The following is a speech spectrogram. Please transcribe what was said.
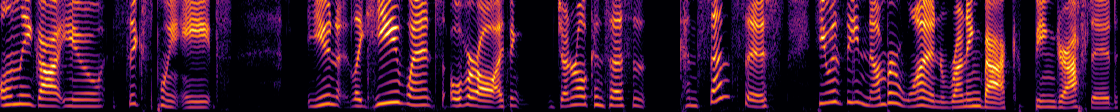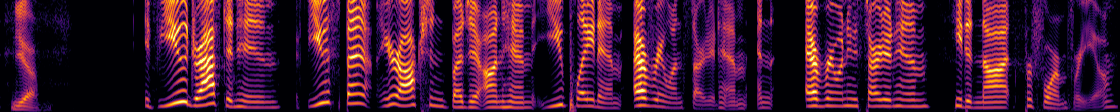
only got you 6.8. You kn- like he went overall, I think general consensus consensus, he was the number 1 running back being drafted Yeah. if you drafted him, if you spent your auction budget on him, you played him, everyone started him. And everyone who started him, he did not perform for you.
